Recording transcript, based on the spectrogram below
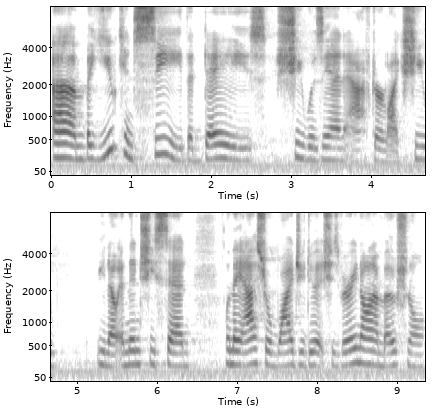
um, but you can see the daze she was in after, like she, you know, and then she said, when they asked her, why'd you do it? She's very non emotional,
